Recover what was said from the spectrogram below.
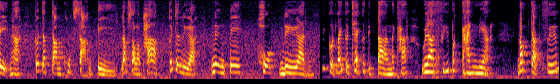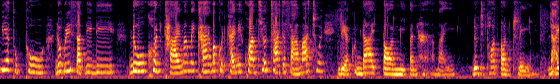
ตินะคะก็จะจำคุก 3 ปี รับสารภาพก็จะเหลือ 1 ปี 6 เดือน ที่กดไลค์กดแชร์กดติดตามนะคะ เวลาซื้อประกันเนี่ยนอกจากซื้อเบี้ยถูกทูดูบริษัทดีๆ ดูคนขายมั้างไหมคะ ว่าคนขายมีความเชี่ยวชาญจะสามารถช่วยเหลือคุณได้ตอนมีปัญหาไหม โดยเฉพาะตอนเคลม หลาย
